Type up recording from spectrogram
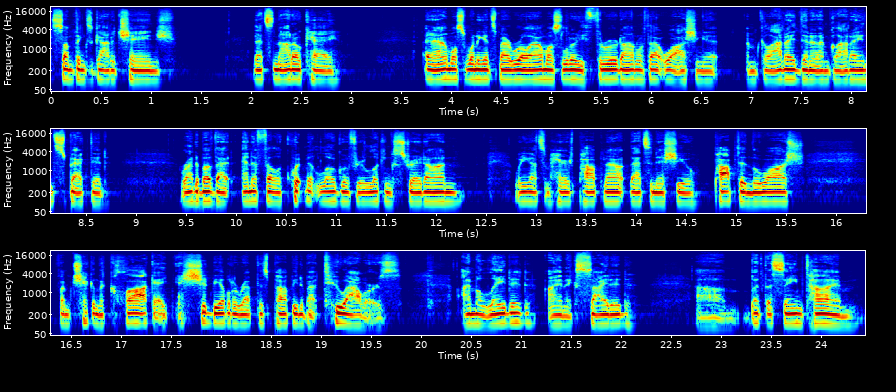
something's got to change. That's not okay. And I almost went against my rule. I almost literally threw it on without washing it. I'm glad I didn't. I'm glad I inspected. Right above that NFL equipment logo, if you're looking straight on, when you got some hairs popping out, that's an issue. Popped in the wash. If I'm checking the clock, I, I should be able to wrap this puppy in about two hours. I'm elated. I am excited. Um, but at the same time,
